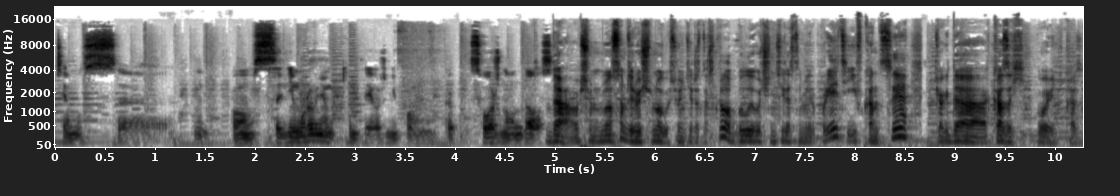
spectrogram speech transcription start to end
тему с, э, по-моему, с одним уровнем каким-то, я уже не помню, как сложно он дался. Да, в общем, ну, на самом деле очень много всего интересного рассказала. Было очень интересное мероприятие. И в конце, когда Каза... Ой, Каза,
